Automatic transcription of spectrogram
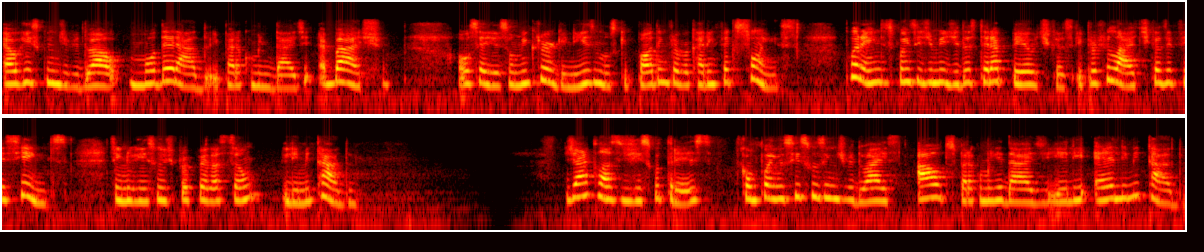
é o risco individual moderado e para a comunidade é baixo. Ou seja, são micro-organismos que podem provocar infecções, porém dispõem-se de medidas terapêuticas e profiláticas eficientes, sendo o risco de propagação limitado. Já a classe de risco 3 compõe os riscos individuais altos para a comunidade e ele é limitado.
